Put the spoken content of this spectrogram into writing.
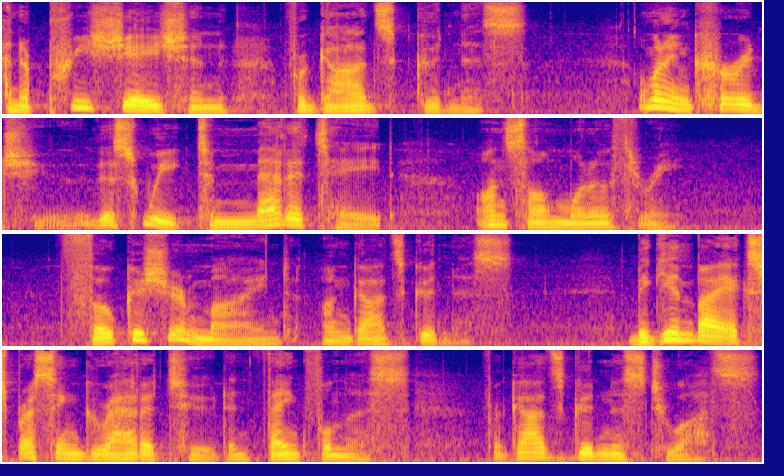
an appreciation for God's goodness. I want to encourage you this week to meditate on Psalm 103. Focus your mind on God's goodness. Begin by expressing gratitude and thankfulness for God's goodness to us.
